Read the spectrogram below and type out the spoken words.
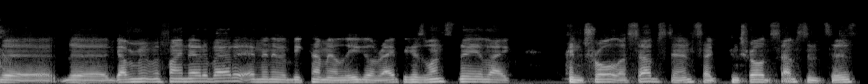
the the government would find out about it and then it would become illegal, right? Because once they like control a substance, like controlled substances,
